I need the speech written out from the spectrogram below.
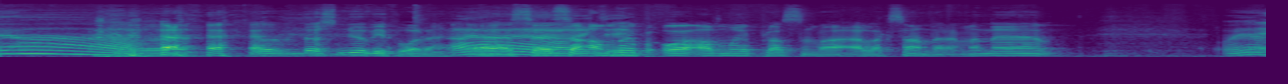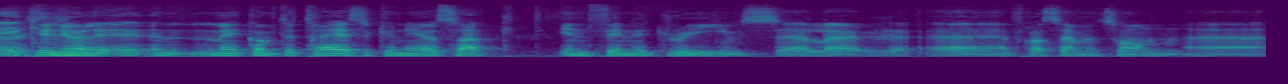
ja! Da, snur vi på det. Ja, ja, Eh, så, så andre, og andreplassen var Alexander. Men eh, oh, ja, jeg kunne jo, eh, når jeg kom til tredje, så kunne jeg jo sagt Infinite Dreams eller eh, fra Seven Son. Eh,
